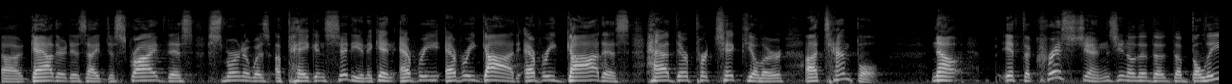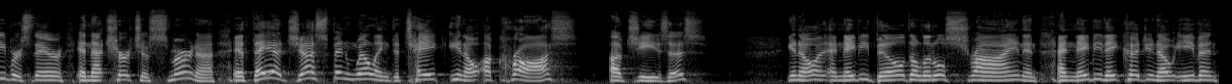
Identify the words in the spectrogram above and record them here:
uh, gathered as I described this, Smyrna was a pagan city. And again, every, every god, every goddess had their particular uh, temple. Now, if the Christians, you know, the, the, the, believers there in that church of Smyrna, if they had just been willing to take, you know, a cross of Jesus, you know, and, maybe build a little shrine, and, and maybe they could, you know, even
